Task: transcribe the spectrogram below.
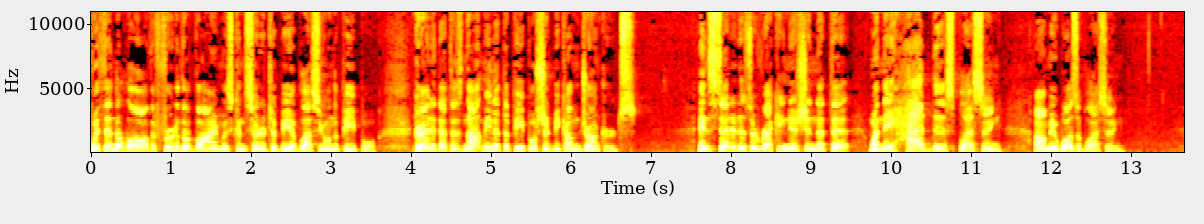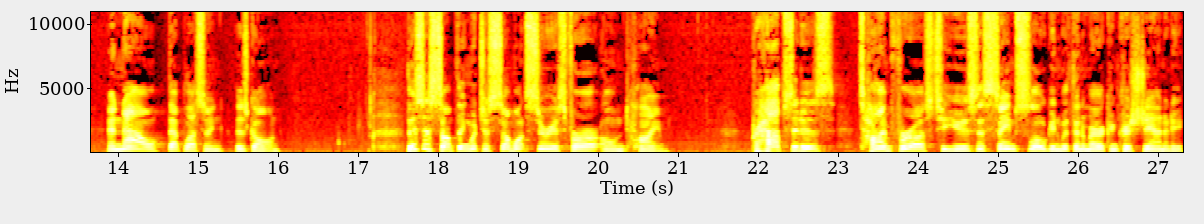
Within the law, the fruit of the vine was considered to be a blessing on the people. Granted, that does not mean that the people should become drunkards. Instead, it is a recognition that the, when they had this blessing, um, it was a blessing. And now that blessing is gone. This is something which is somewhat serious for our own time. Perhaps it is time for us to use this same slogan within American Christianity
